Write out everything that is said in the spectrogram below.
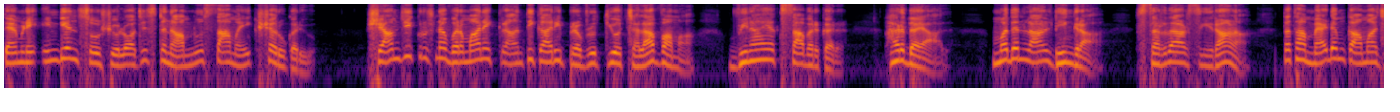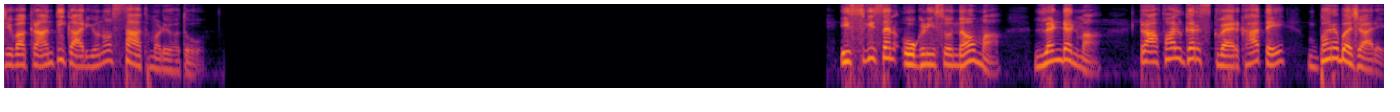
તેમણે ઇન્ડિયન સોશિયોલોજિસ્ટ નામનું સામયિક શરૂ કર્યું. શ્યામજી કૃષ્ણ વર્માને ક્રાંતિકારી પ્રવૃત્તિઓ ચલાવવામાં વિનાયક સાવરકર, હરદયાલ, મદનલાલ ઢીંગરા સરદારસિંહ રાણા તથા મેડમ કામા જેવા ક્રાંતિકારીઓનો સાથ મળ્યો હતો. ઈસવીસન ઓગણીસો નવમાં લંડનમાં ટ્રાફાલ્ગર સ્ક્વેર ખાતે ભરબજારે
